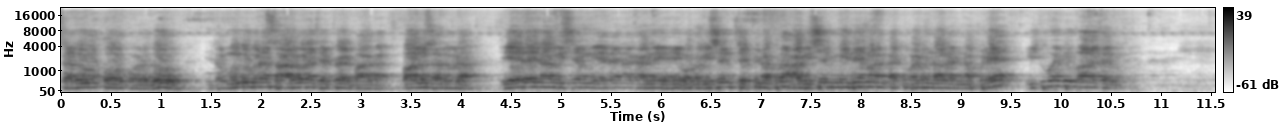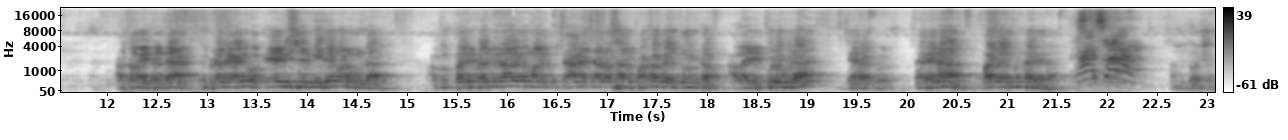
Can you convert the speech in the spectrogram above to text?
చదువుకోకూడదు. ఇంతకు ముందు కూడా సార్ కూడా చెప్పాడు బాగా బాలు సార్ కూడా ఏదైనా విషయం ఏదైనా కానీ ఒక విషయం చెప్పినప్పుడు ఆ విషయం మీదే మనం కట్టుబడి ఉండాలన్నప్పుడే ఇటువంటి జరుగుతుంది అర్థమవుతుందా? ఎప్పుడైనా కానీ ఒకే విషయం మీదే మనం ఉండాలి. అప్పుడు పది పది విధాలుగా మనకు చాలా చాలా సార్లు పక్కకు వెళ్తూ ఉంటాం. అలా ఎప్పుడు కూడా జరగకూడదు. సరేనా? బాగా జరుపుకుంటారు కదా? సంతోషం.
